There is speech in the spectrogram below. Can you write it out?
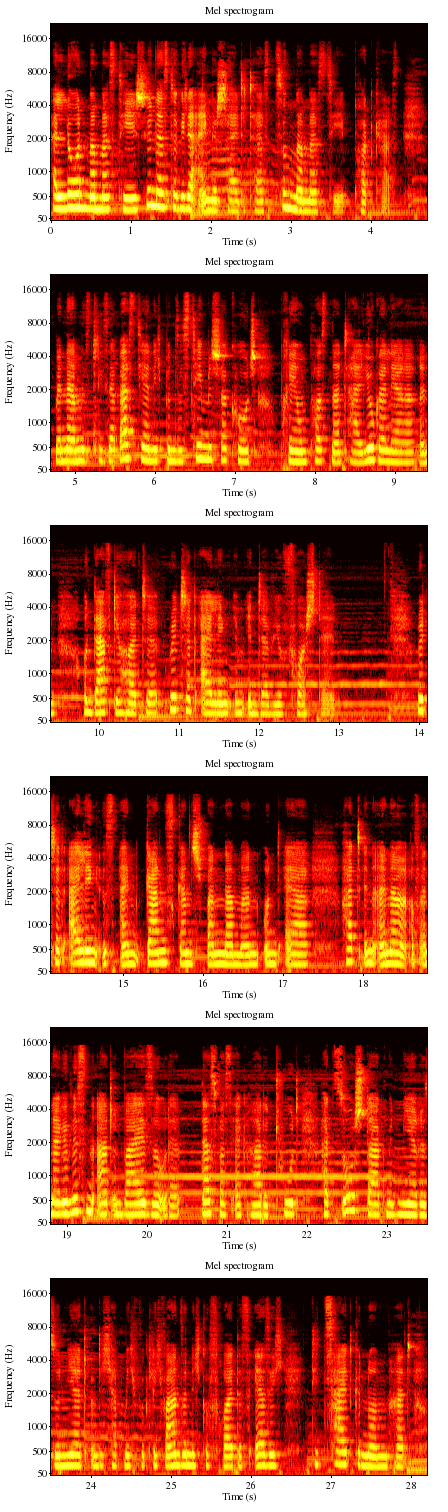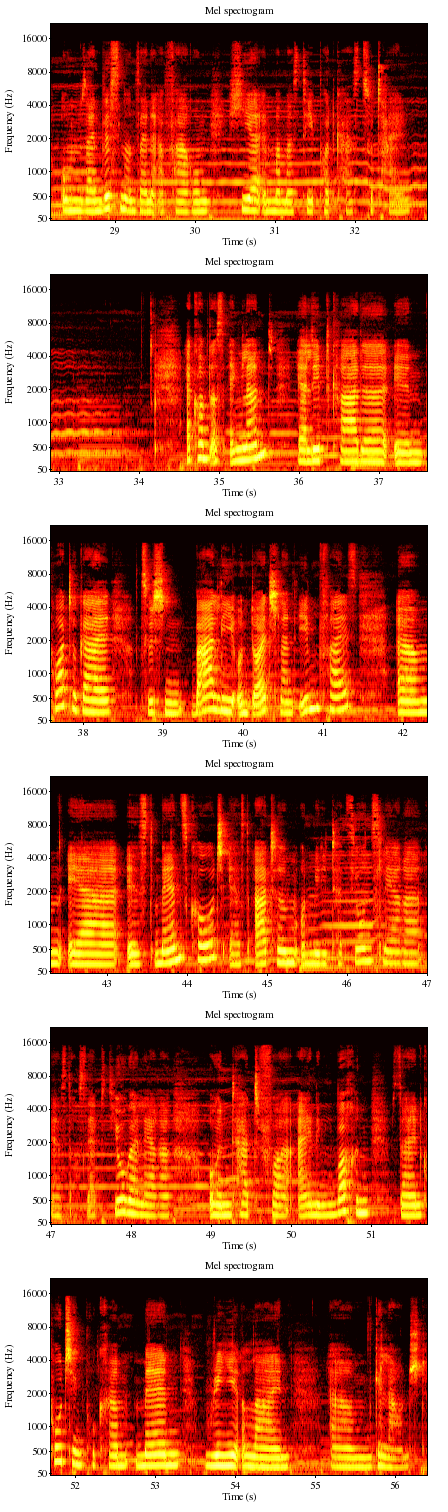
Hallo und Mamas Tee, schön, dass du wieder eingeschaltet hast zum Mamas Tee Podcast. Mein Name ist Lisa Bastian, ich bin systemischer Coach, Prä- und Postnatal-Yoga-Lehrerin und darf dir heute Richard Eiling im Interview vorstellen. Richard Eiling ist ein ganz, ganz spannender Mann und er hat in einer, auf einer gewissen Art und Weise oder das, was er gerade tut, hat so stark mit mir resoniert und ich habe mich wirklich wahnsinnig gefreut, dass er sich die Zeit genommen hat, um sein Wissen und seine Erfahrungen hier im Mamas Tee Podcast zu teilen. Er kommt aus England, er lebt gerade in Portugal zwischen Bali und Deutschland ebenfalls. Ähm, er ist Mans Coach, er ist Atem- und Meditationslehrer, er ist auch selbst Yogalehrer und hat vor einigen Wochen sein Coaching-Programm Man Realign ähm, gelauncht.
